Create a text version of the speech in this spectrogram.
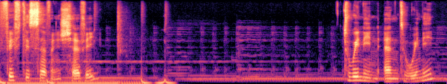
57 Chevy, Twinning and Winning,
